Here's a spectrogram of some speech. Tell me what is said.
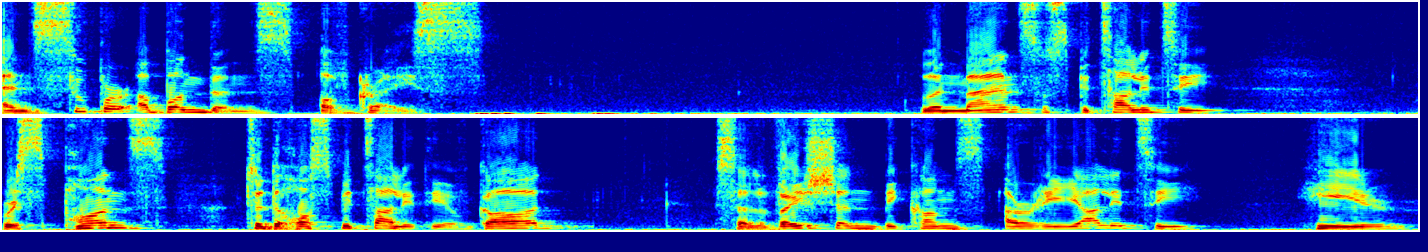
and superabundance of grace. When man's hospitality responds to the hospitality of God, salvation becomes a reality here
